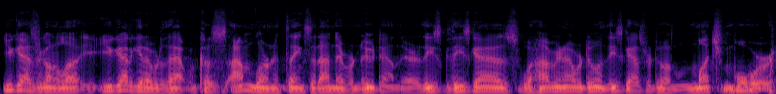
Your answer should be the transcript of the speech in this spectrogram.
you guys are going to love. You got to get over to that one because I'm learning things that I never knew down there. These these guys, what Javier and I were doing, these guys were doing much more.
